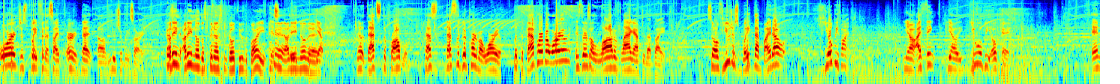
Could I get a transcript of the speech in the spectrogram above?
or just wait for that side or that um, neutral B. Sorry. I didn't. I didn't know the spin dash can go through the bite. Yes, I didn't know that. Yep. No, that's the problem. That's that's the good part about Wario. But the bad part about Wario is there's a lot of lag after that bite. So if you just wait that bite out, you'll be fine. You know, I think you know you will be okay. And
